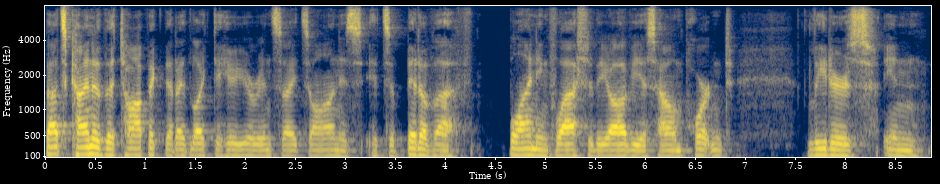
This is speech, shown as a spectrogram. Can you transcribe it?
that's kind of the topic that I'd like to hear your insights on. Is it's a bit of a blinding flash of the obvious how important leaders in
